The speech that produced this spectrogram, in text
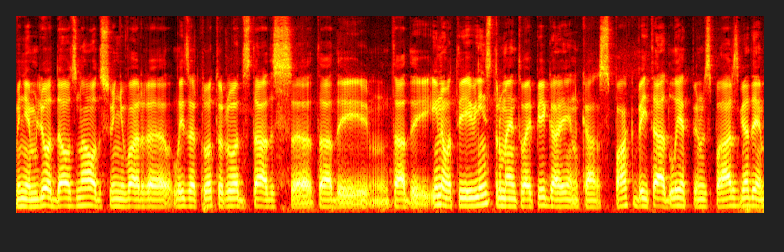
viņiem ļoti daudz naudas, viņi var līdz ar to tur rodas tādas, tādi, tādi inovatīvi instrumenti vai pieejami, kā SPAC bija tāda lieta pirms pāris gadiem.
